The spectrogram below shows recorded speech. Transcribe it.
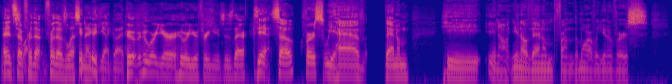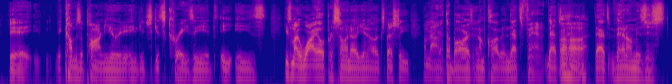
That's so for the for those listening, yeah, go ahead. who who are your who are your three muses there? Yeah. So first we have Venom. He, you know, you know Venom from the Marvel universe. It, it comes upon you. It, it just gets crazy. It, he- he's he's my wild persona. You know, especially I'm out at the bars and I'm clubbing. That's fan. That's Uh Venom. huh. That's Venom is just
